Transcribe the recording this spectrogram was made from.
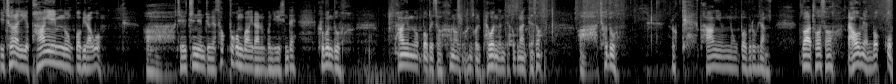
이 저는 이게 방임농법이라고 아, 제 유치님 중에 석포공방이라는 분이 계신데 그분도 방임농법에서 하는 걸 배웠는데 그분한테서 아 저도 방임농법으로 그냥 놔둬서 나오면 먹고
